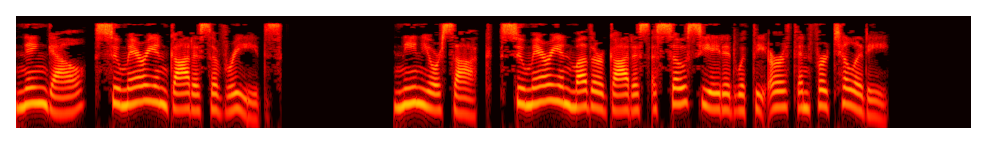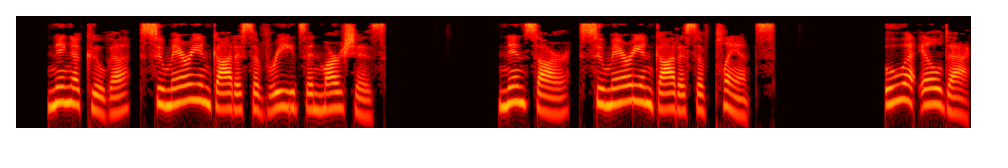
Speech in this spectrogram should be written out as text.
Ningal, Sumerian goddess of reeds. Ninyorsak, Sumerian mother goddess associated with the earth and fertility. Ningakuga, Sumerian goddess of reeds and marshes. Ninsar, Sumerian goddess of plants. Ua Ildak,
